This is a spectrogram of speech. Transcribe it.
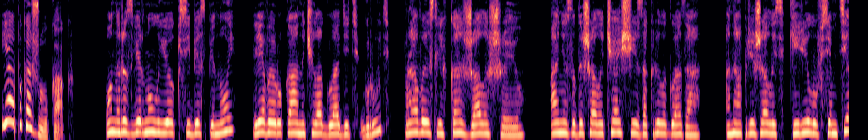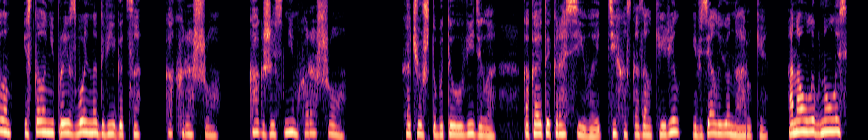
Я покажу, как». Он развернул ее к себе спиной, левая рука начала гладить грудь, правая слегка сжала шею. Аня задышала чаще и закрыла глаза. Она прижалась к Кириллу всем телом и стала непроизвольно двигаться. Как хорошо. Как же с ним хорошо. «Хочу, чтобы ты увидела, какая ты красивая», — тихо сказал Кирилл и взял ее на руки. Она улыбнулась,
